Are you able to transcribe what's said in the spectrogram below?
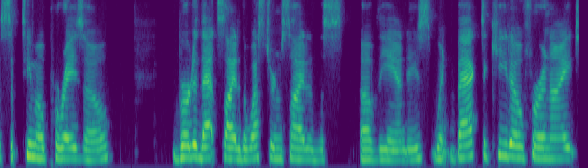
Septimo Paraiso, birded that side of the western side of the, of the Andes, went back to Quito for a night,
